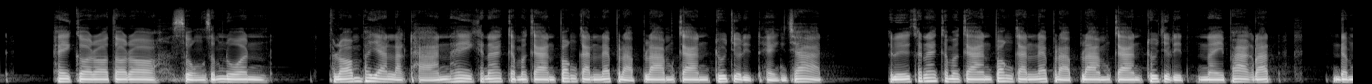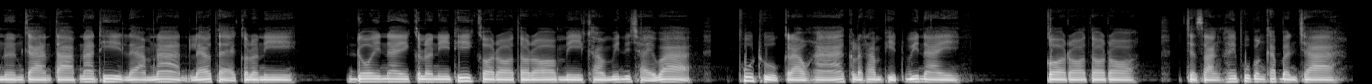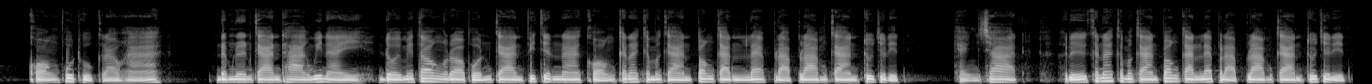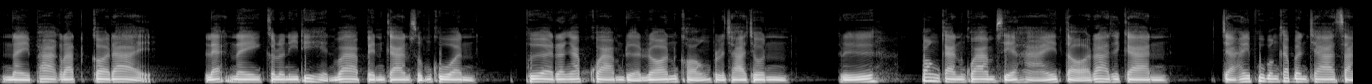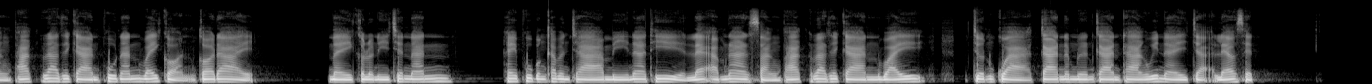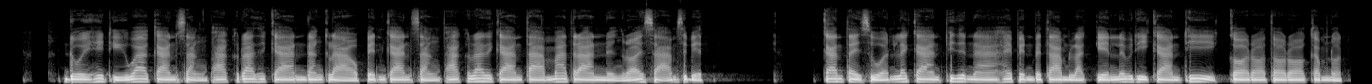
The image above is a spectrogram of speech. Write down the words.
ให้กรตร ส่งสำนวน พร้อมพยานหลักฐานให้คณะกรรมการป้องกันและปราบปรามการทุจริตแห่งชาติ หรือคณะกรรมการป้องกันและปราบปรามการทุจริตในภาครัฐดำเนินการตามหน้าที่และอำนาจแล้วแต่กรณี โดยในกรณีที่กรตรมีคำวินิจฉัยว่า ผู้ถูกกล่าวหากระทำผิดวินัย กรตร จะสั่งให้ผู้บังคับบัญชาของผู้ถูกกล่าวหาดำเนินการทางวินัย โดยไม่ต้องรอผลการพิจารณาของคณะกรรมการป้องกันและปราบปรามการทุจริต แห่งชาติ หรือคณะกรรมการป้องกันและปราบปรามการทุจริตในภาครัฐก็ได้ และในกรณีที่เห็นว่าเป็นการสมควร เพื่อระงับความเดือดร้อนของประชาชน หรือ ป้องกันความเสียหายต่อราชการ จะให้ผู้บังคับบัญชาสั่งพักราชการผู้นั้นไว้ก่อนก็ได้ ในกรณีเช่นนั้น ให้ผู้บังคับบัญชามีหน้าที่และอำนาจสั่งพักราชการไว้ จนกว่าการดำเนินการทางวินัยจะแล้วเสร็จ โดยให้ถือว่าการสั่งพักราชการดังกล่าว เป็นการสั่งพักราชการตามมาตรา 131 การไต่สวนและการพิจารณาให้เป็นไปตามหลักเกณฑ์และวิธีการที่กรตรกำหนด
